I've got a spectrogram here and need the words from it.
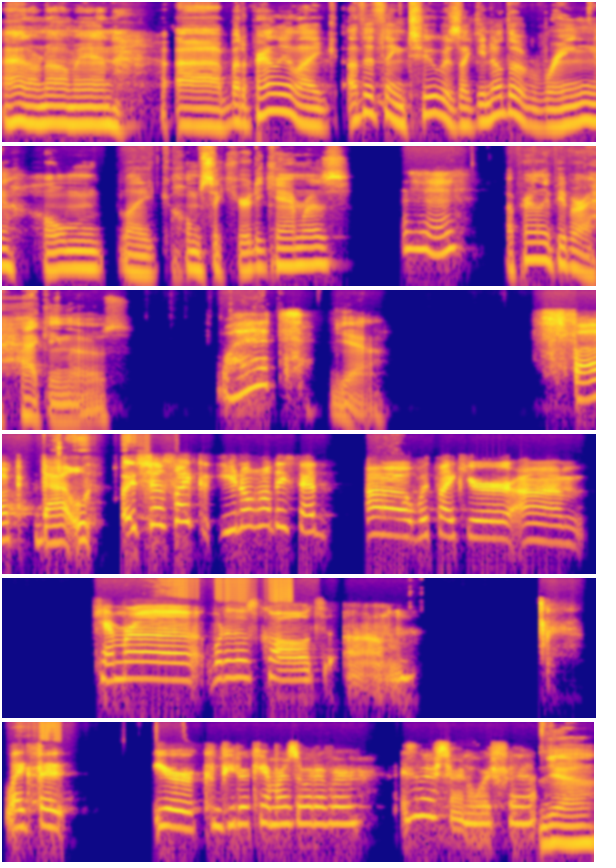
I don't know, man. Uh, but apparently, like other thing too is like you know the Ring home like home security cameras. Mm-hmm. Apparently, people are hacking those. What? Yeah. Fuck that. It's just like you know how they said uh with like your um camera. What are those called? Um, like the your computer cameras or whatever. Isn't there a certain word for that? Yeah,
